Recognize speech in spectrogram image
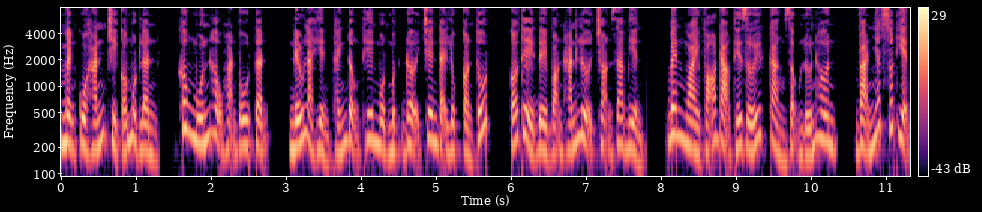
Mệnh của hắn chỉ có một lần, không muốn hậu hoạn vô tận, nếu là hiển thánh động thiên một mực đợi trên đại lục còn tốt, có thể để bọn hắn lựa chọn ra biển. Bên ngoài võ đạo thế giới càng rộng lớn hơn, vạn nhất xuất hiện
